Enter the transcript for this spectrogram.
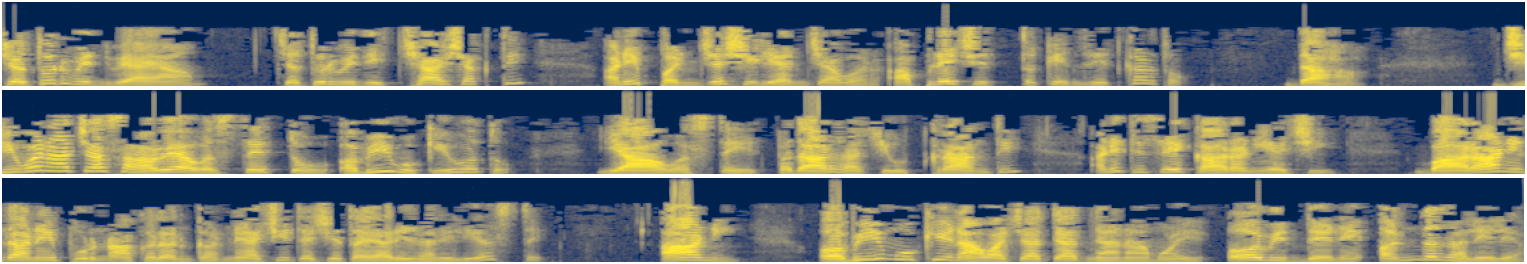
चतुर्विध व्यायाम चतुर्विध इच्छाशक्ती आणि पंचशील यांच्यावर आपले चित्त केंद्रित करतो. दहा. जीवनाच्या सहाव्या अवस्थेत तो अभिमुखी होतो. या अवस्थेत पदार्थाची उत्क्रांती आणि तिचे कारण याची बारा निदाने पूर्ण आकलन करण्याची त्याची तयारी झालेली असते. आणि अभिमुखी नावाच्या त्या ज्ञानामुळे अविद्येने अंध झालेल्या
